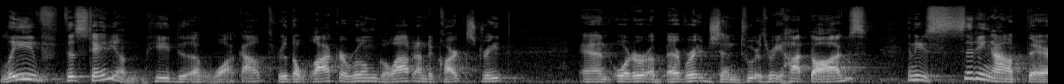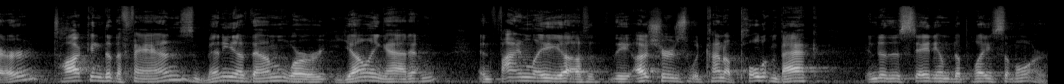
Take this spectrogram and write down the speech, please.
leave the stadium. He'd uh, walk out through the locker room, go out onto Clark Street, and order a beverage and two or three hot dogs. And he's sitting out there talking to the fans. Many of them were yelling at him. And finally, uh, the ushers would kind of pull him back into the stadium to play some more.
